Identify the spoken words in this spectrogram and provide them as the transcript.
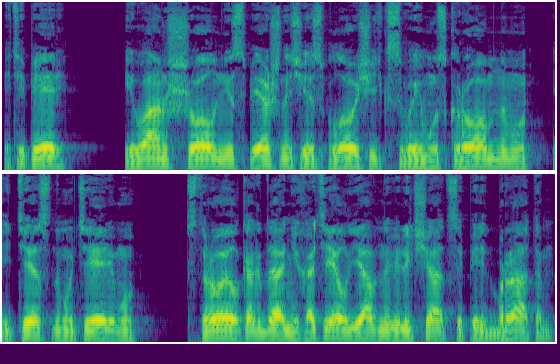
И теперь Иван шел неспешно через площадь к своему скромному и тесному терему, Строил, когда не хотел явно величаться перед братом,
